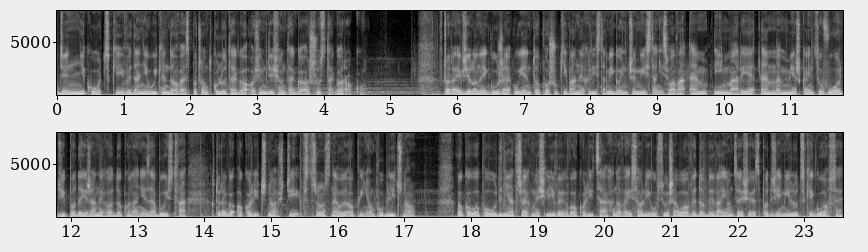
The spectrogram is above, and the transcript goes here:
Dziennik Łódzki, wydanie weekendowe z początku lutego 86 roku. Wczoraj w Zielonej Górze ujęto poszukiwanych listami gończymi Stanisława M. i Marię M., mieszkańców Łodzi podejrzanych o dokonanie zabójstwa, którego okoliczności wstrząsnęły opinią publiczną. Około południa trzech myśliwych w okolicach Nowej Soli usłyszało wydobywające się z podziemi ludzkie głosy.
